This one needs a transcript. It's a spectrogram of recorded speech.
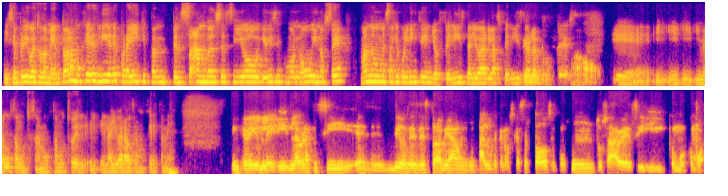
y siempre digo esto también, todas las mujeres líderes por ahí que están pensando en ser CEO y que dicen como no y no sé, manden un mensaje por LinkedIn, yo feliz de ayudarlas, feliz de hablar con ustedes. Eh, y, y, y, me gusta mucho, o sea, me gusta mucho el, el ayudar a otras mujeres también. Increíble, y la verdad que sí, digo, es, todavía algo que tenemos que hacer todos en conjunto, ¿sabes? Y, como, como,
